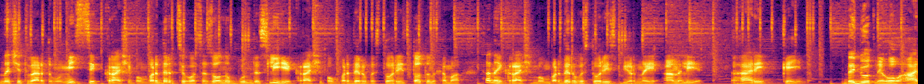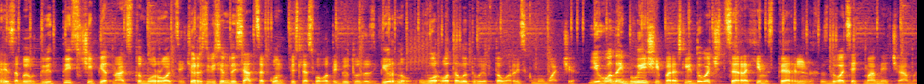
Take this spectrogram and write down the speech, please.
На четвертому місці кращий бомбардир цього сезону Бундесліги, кращий бомбардир в історії Тоттенхема та найкращий бомбардир в історії збірної Англії Гаррі Кейн. Дебютний гол Гаррі забив у 2015 році, через 80 секунд після свого дебюту за збірну у ворота Литви в товариському матчі. Його найближчий переслідувач це Рахім Стерлінг з 20 м'ячами.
